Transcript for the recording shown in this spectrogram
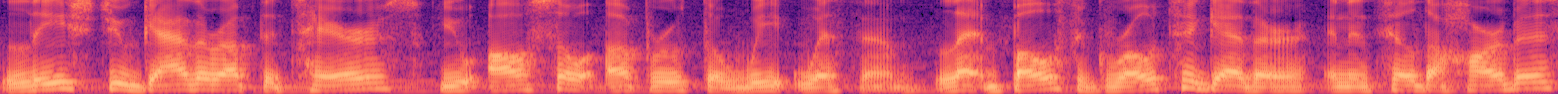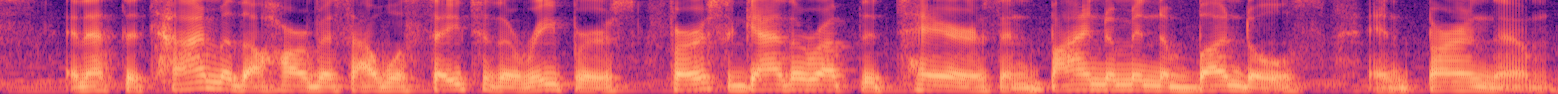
Least you gather up the tares, you also uproot the wheat with them. Let both grow together and until the harvest. And at the time of the harvest, I will say to the reapers, First gather up the tares and bind them into bundles and burn them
